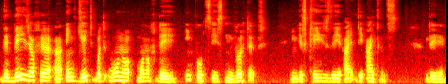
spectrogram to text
the base of an AND gate, but one of, one of the inputs is inverted. In this case, the the items, the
